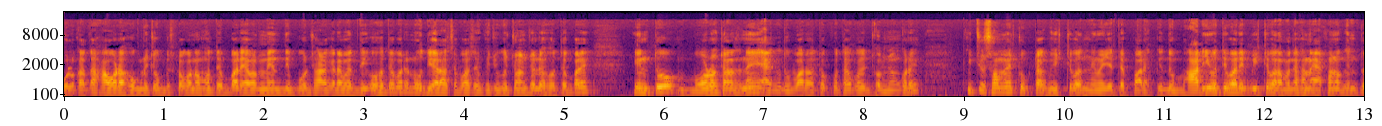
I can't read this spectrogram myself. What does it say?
কলকাতা, হাওড়া, হুগলি, চব্বিশ পরগনা হতে পারে, আবার মেদিনীপুর, ঝাড়গ্রামের দিকেও হতে পারে, নদীয়ার আশেপাশে কিছু কিছু অঞ্চলে হতে পারে। কিন্তু বড় চান্স নেই, এক দুবার হয়তো কোথাও কোথাও ঝমঝম করে কিছু সময় টুকটাক বৃষ্টিপাত নেমে যেতে পারে। কিন্তু ভারী অতি ভারী বৃষ্টিপাত আমাদের এখানে এখনও কিন্তু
